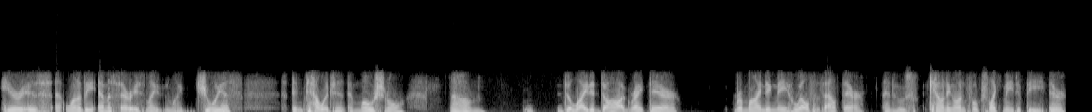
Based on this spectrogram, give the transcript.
here is one of the emissaries, my my joyous, intelligent, emotional, um, delighted dog right there, reminding me who else is out there and who's counting on folks like me to be their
